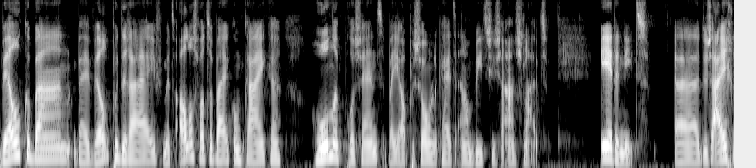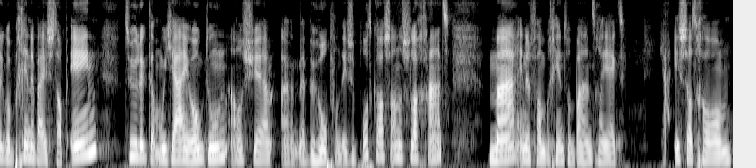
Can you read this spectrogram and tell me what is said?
welke baan, bij welk bedrijf, met alles wat erbij komt kijken, 100% bij jouw persoonlijkheid en ambities aansluit. Eerder niet. Uh, dus eigenlijk, we beginnen bij stap 1. Tuurlijk, dat moet jij ook doen als je uh, met behulp van deze podcast aan de slag gaat. Maar in het van begin tot baan traject, ja, is dat gewoon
